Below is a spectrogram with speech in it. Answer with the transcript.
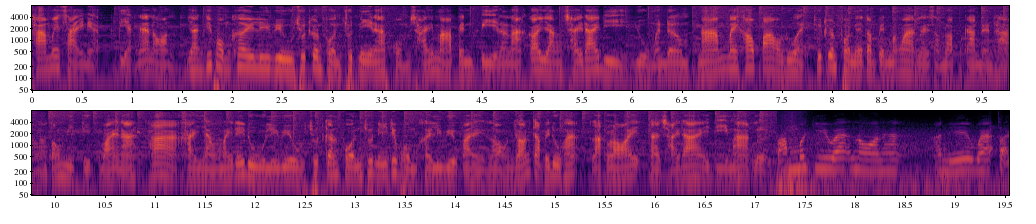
ถ้าไม่ใส่เนี่ยเปียกแน่นอน อย่างที่ผมเคยรีวิวชุดกันฝนชุดนี้นะผมใช้มาเป็นปีแล้วนะก็ยังใช้ได้ดีอยู่เหมือนเดิม น้ำไม่เข้าเป้าด้วยชุดกันฝนเนี่ยจำเป็นมากๆเลยสำหรับการเดินทางเราต้องมีติดไว้นะ ถ้าใครยังไม่ได้ดูรีวิว ชุดกันฝนชุดนี้ที่ผมเคยรีวิวไปลองย้อนกลับไปดูฮะหลักร้อย แต่ใช้ได้ดีมากเลยปั๊มเมื่อกี้แวะนอนฮะอันนี้แวะใส่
